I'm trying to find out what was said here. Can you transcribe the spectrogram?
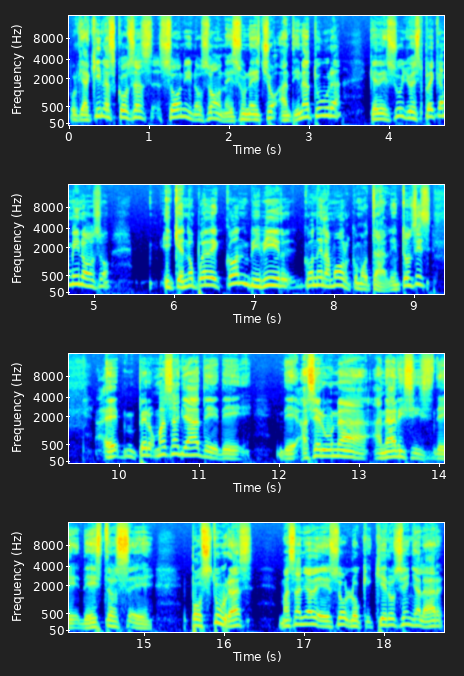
porque aquí las cosas son y no son. Es un hecho antinatura que de suyo es pecaminoso y que no puede convivir con el amor como tal. Entonces, eh, pero más allá de, hacer un análisis de, estas eh, posturas, más allá de eso, lo que quiero señalar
